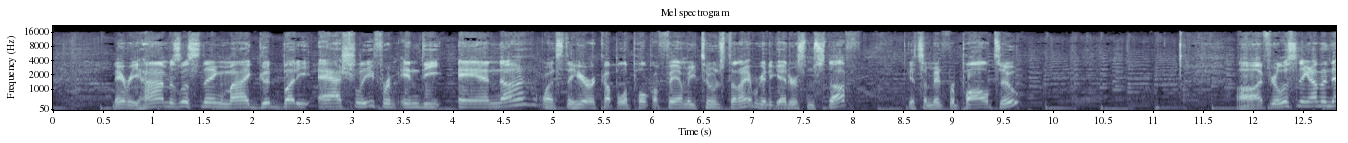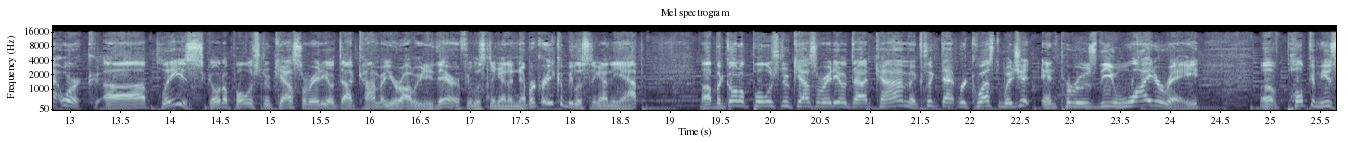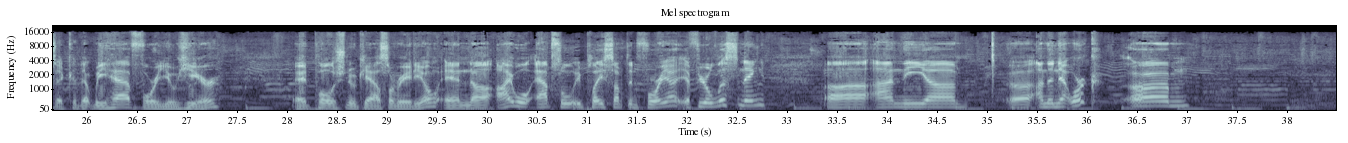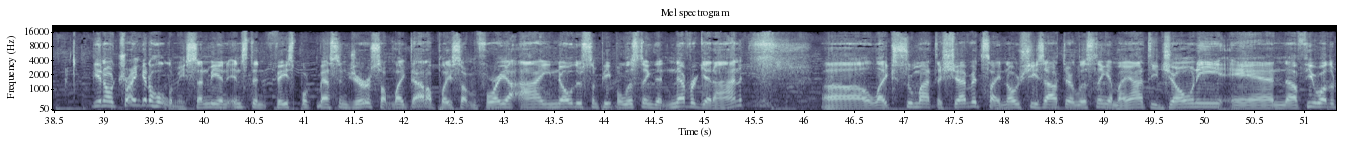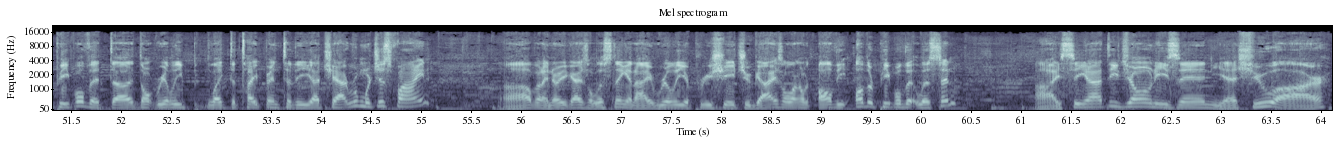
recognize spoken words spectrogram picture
Mary Ham is listening. My good buddy Ashley from Indiana wants to hear a couple of polka family tunes tonight. We're going to get her some stuff. Get some in for Paul, too. Uh, if you're listening on the network, uh, please go to PolishNewcastleRadio.com. Or you're already there if you're listening on a network, or you could be listening on the app. Uh, but go to PolishNewcastleRadio.com and click that request widget and peruse the wide array of polka music that we have for you here at Polish Newcastle Radio. And uh, I will absolutely play something for you. If you're listening uh, on the uh, uh, on the network, um, you know, try and get a hold of me. Send me an instant Facebook Messenger or something like that. I'll play something for you. I know there's some people listening that never get on, uh, like Suma Tashevitz. I know she's out there listening, and my auntie Joni, and a few other people that uh, don't really like to type into the uh, chat room, which is fine. Uh, but I know you guys are listening, and I really appreciate you guys, along with all the other people that listen. I see Auntie Joni's in. Yes, you are.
